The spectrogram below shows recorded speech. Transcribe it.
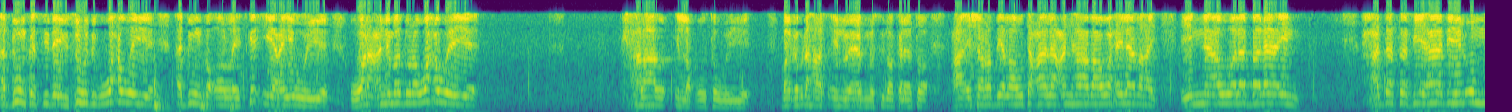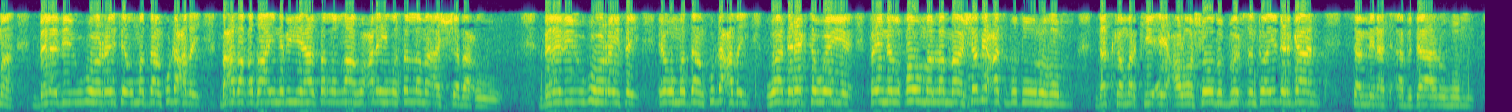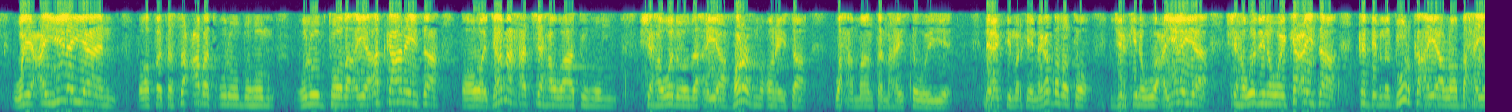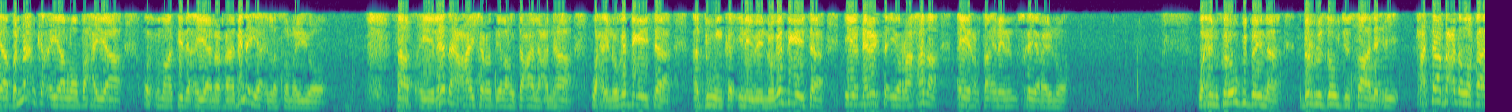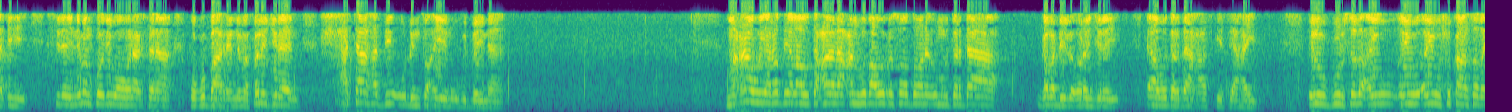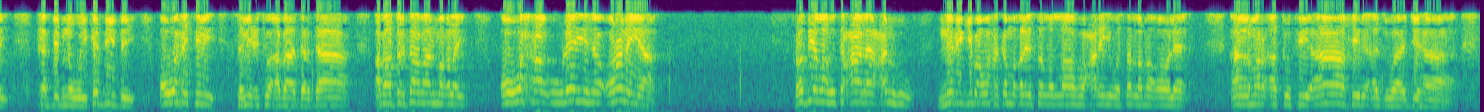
Adduunka siday zuhdigu waxa weeye adduunka oo layska yarayo weeye. Waracnimaduna waxa weeye xalaal in la quuto weeye. Bal gabdhahaas aynu eegno sidoo kaleeto caaisha radi allahu tacaala canha baa waxay leedahay ina awala bala'in xadata fi hadihi اlumma beledii ugu horraysay ummadan ku dhacday bacda qadaa'i nabiyiha sala allahu alayhi wasalama ashabacu beledii ugu horraysay ee ummadan ku dhacday waa dheregta weeye faina alqawma lamaa shabicat butuunuhum dadka markii ay calooshoodu buuxsanto ay dhergaan saminat abdaanuhum way cayilayaan oo fatasacabat quluubuhum quluubtooda ayaa adkaanaysa oo wajamaxat shahawaatuhum shahawadooda ayaa horar noqonaysa. Waxa maanta na haysta weeye. Dheragtii markay naga badato jirkiina wuu cayilayaa. Shahwadiina way kacaysaa. Kadibna duurka ayaa loo baxayaa banaanka ayaa loo baxayaa. Oo xumaatida ayaa la raadinaya in la sameeyo. Saas ayay leedahay caaisha radi allahu tacaala canha. Waxay nooga digaysaa adduunka inaybay nooga digaysaa iyo dheregta iyo raaxada ayay rabtaa inaynu iska yarayno. Waxaynu kale u gudbaynaa biru zawji saalixi xataa bacda wafaatihi siday nimankoodii waa wanaagsanaa ugu baarinimo fali jireen xataa haddii uu dhinto ayaynu u gudbaynaa. Mucaawiya radi allahu tacaala canhu baa wuxuu soo doonay umu dardaa gabadhii la ohan jiray ee abu dardaa xaaskiisii ahayd. Inuu guursado ayuu shukaansaday kadibna way ka diiday oo waxay tidhi samictu abaa dardaa. Abaa dardaa baan maqlay oo waxa uu leeyahay odhanayaa radia allahu tacaala canhu nebigii baan waxaan ka maqlay sala allahu alayhi wasalama oo leh almar'atu fi aakhiri aswaajiha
